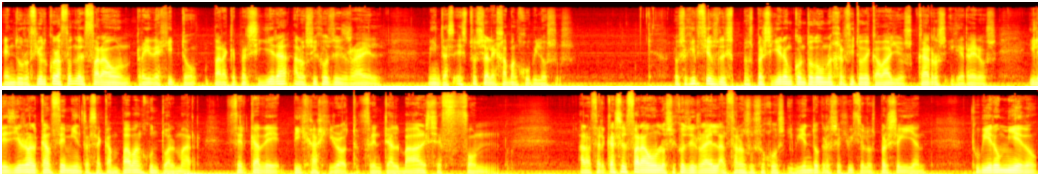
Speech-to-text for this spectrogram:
endureció el corazón del faraón, rey de Egipto, para que persiguiera a los hijos de Israel, mientras éstos se alejaban jubilosos. Los egipcios los persiguieron con todo un ejército de caballos, carros y guerreros, y les dieron alcance mientras acampaban junto al mar, cerca de Pijahirot, frente al Baal Zephón. Al acercarse el faraón, los hijos de Israel alzaron sus ojos y viendo que los egipcios los perseguían, tuvieron miedo,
